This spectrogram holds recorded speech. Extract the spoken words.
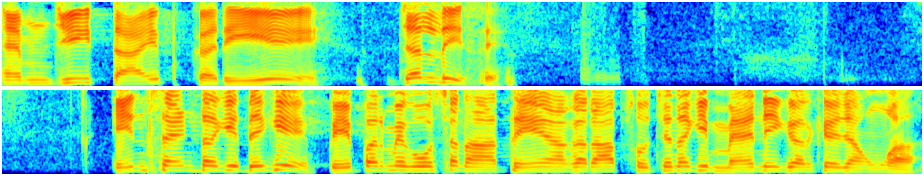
एमजी टाइप करिए। जल्दी से। इन सेंटर के देखिए पेपर में क्वेश्चन आते हैं। अगर आप सोचे ना कि मैं नहीं करके जाऊँगा,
